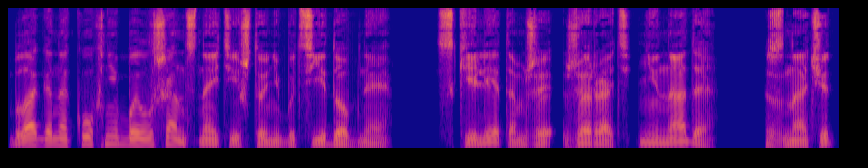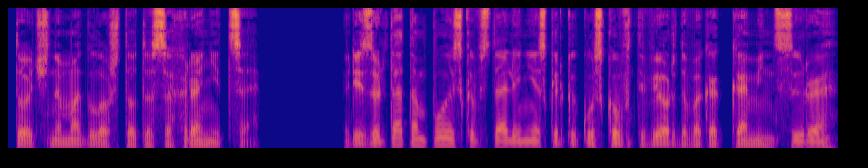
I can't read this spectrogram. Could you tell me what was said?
Благо на кухне был шанс найти что-нибудь съедобное. Скелетом же жрать не надо, значит, точно могло что-то сохраниться. Результатом поисков стали несколько кусков твердого, как камень сыра,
